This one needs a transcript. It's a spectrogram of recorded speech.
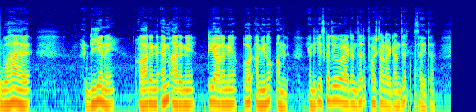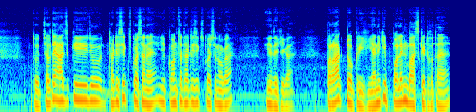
वह है डीएनए, आरएनए, एमआरएनए, टीआरएनए और अमीनो अम्ल यानी कि इसका जो right answer first right answer सही था। तो चलते हैं आज की जो थर्टी सिक्स क्वेश्चन है ये कौन सा थर्टी सिक्स क्वेश्चन होगा ये देखिएगा। पराग टोकरी, यानी कि पोलन बास्केट होता है,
